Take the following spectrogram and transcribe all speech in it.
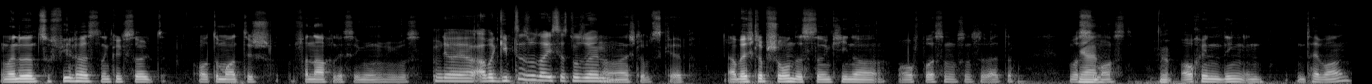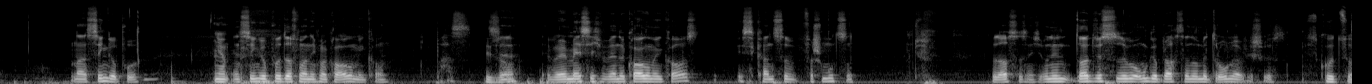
Und wenn du dann zu viel hast, dann kriegst du halt automatisch Vernachlässigung irgendwas. Ja, ja, aber gibt es oder ist das nur so ein. Ah, ich glaube, ist Cap. Aber ich glaube schon, dass du in China aufpassen musst und so weiter, was Ja. du machst. Ja. Auch in Ding in, in Taiwan. Na, Singapur. Ja. In Singapur darf man nicht mal Kaugummi kauen. Was? Wieso? Ja. Weil mäßig, wenn du Kaugummi kaust, ist, kannst du verschmutzen. Du darfst das nicht. Und in, dort wirst du sogar umgebracht, wenn du mit Drogen erwischt wirst. Ist gut so.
